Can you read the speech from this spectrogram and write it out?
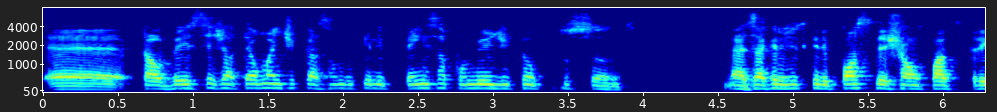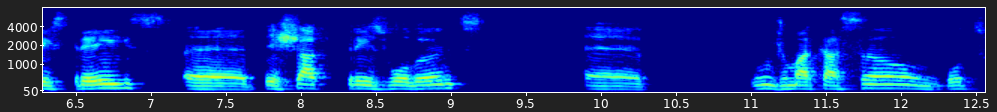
É, talvez seja até uma indicação do que ele pensa para o meio de campo do Santos. Mas acredito que ele possa deixar um 4-3-3, é, deixar três volantes, é, um de marcação, outros,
